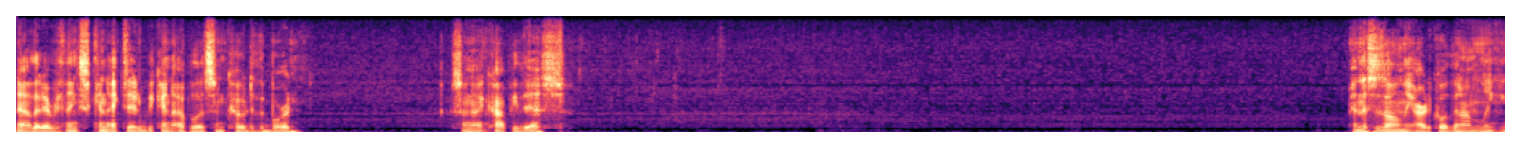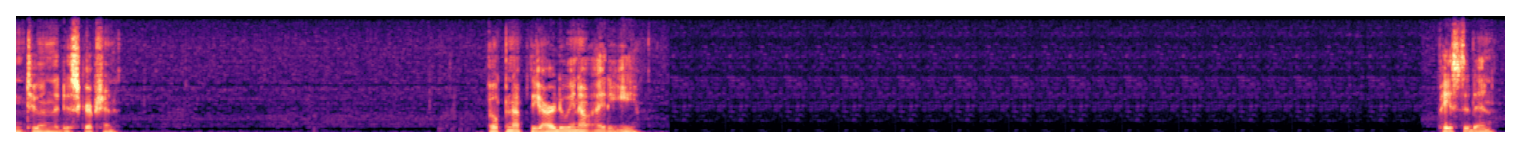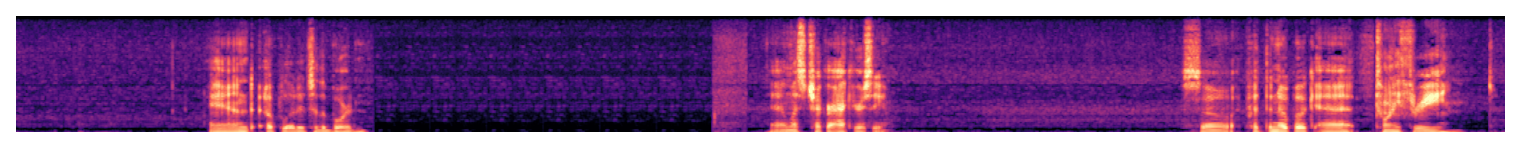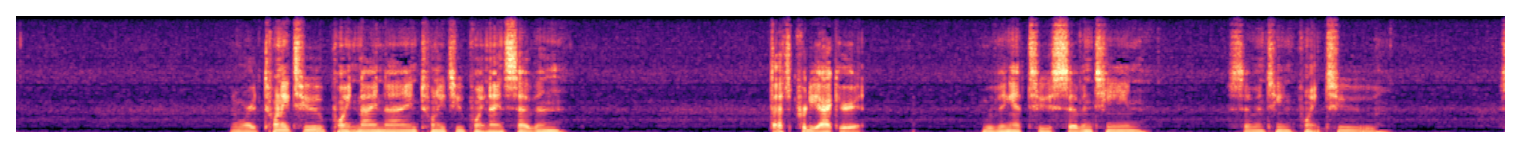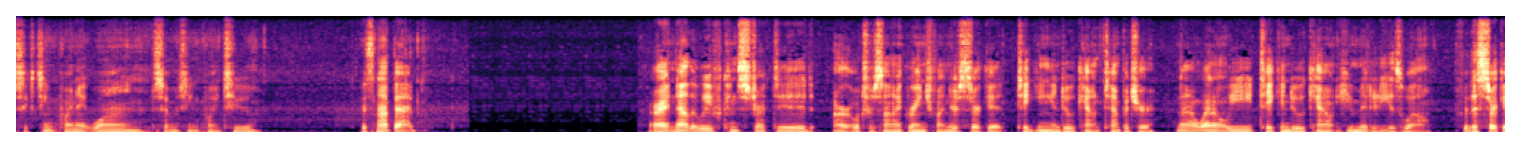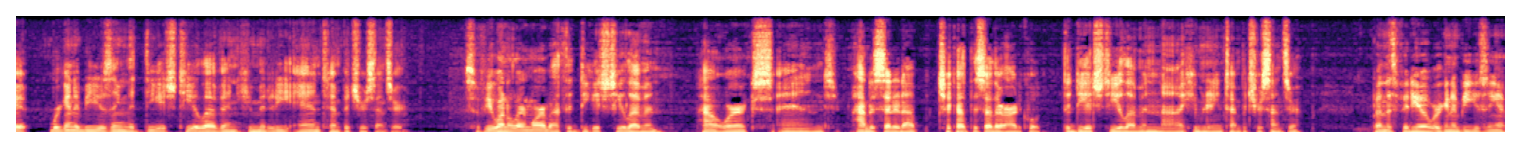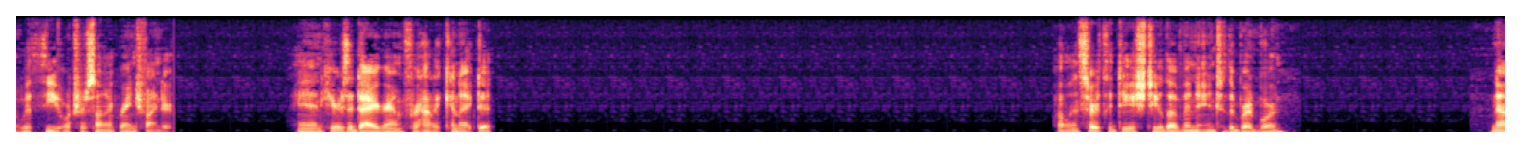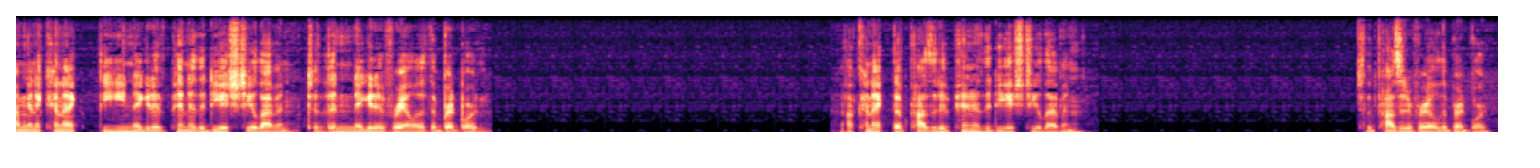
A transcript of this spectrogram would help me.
Now that everything's connected, we can upload some code to the board. So I'm going to copy this And this is all in the article that I'm linking to in the description. Open up the Arduino IDE. Paste it in and upload it to the board. And let's check our accuracy. So I put the notebook at 23. And we're at 22.99, 22.97. That's pretty accurate. Moving it to 17, 17.2, 16.81, 17.2. It's not bad. All right, now that we've constructed our ultrasonic rangefinder circuit, taking into account temperature, now why don't we take into account humidity as well? For this circuit, we're going to be using the DHT11 humidity and temperature sensor. So if you want to learn more about the DHT11, how it works, and how to set it up, check out this other article, the DHT11 uh, humidity and temperature sensor. But in this video, we're going to be using it with the ultrasonic rangefinder. And here's a diagram for how to connect it. I'll insert the DHT 11 into the breadboard. Now I'm going to connect the negative pin of the DHT 11 to the negative rail of the breadboard. I'll connect the positive pin of the DHT 11 to the positive rail of the breadboard.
